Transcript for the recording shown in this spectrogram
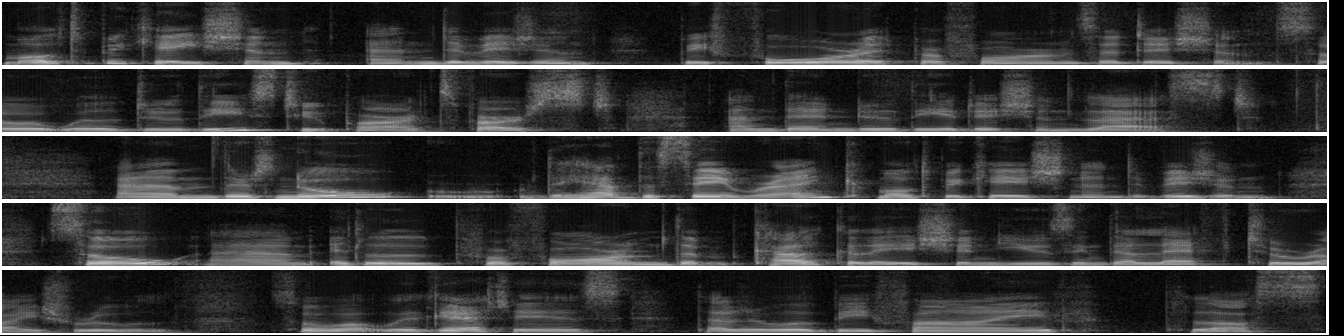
multiplication and division before it performs addition. So it will do these two parts first and then do the addition last. Um, there's no, they have the same rank, multiplication and division, so um, it'll perform the calculation using the left to right rule. So what we'll get is that it will be 5 plus,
